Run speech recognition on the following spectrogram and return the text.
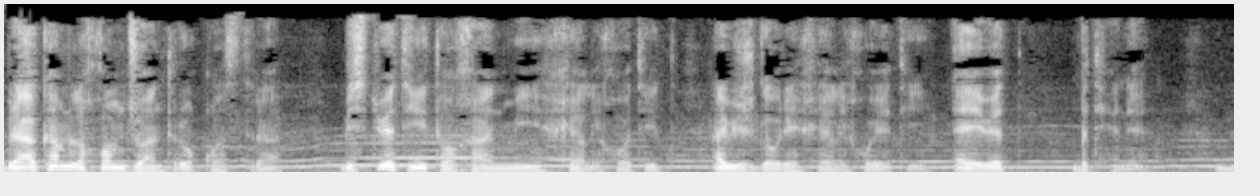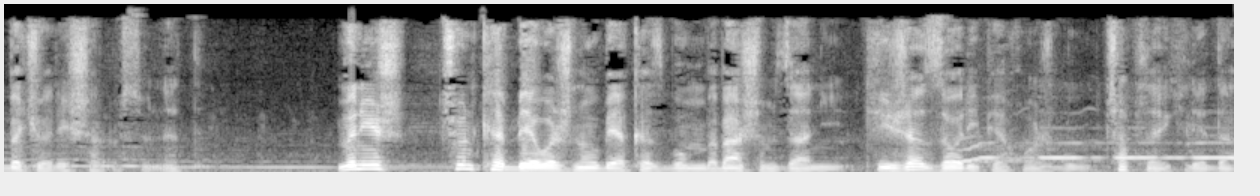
براکەم لە خۆم جوانتر و قۆزترە بیستویەتی تۆ خانمی خێڵی خۆتیت ئەویش گەورەی خێڵی خۆیەتی ئەیەوێت بتهێنێ بە گوێرەی شەرع و سوننەت منیش چونکە بێوەژن و بێکەس بووم بە باشم زانی کیژە زۆری پێ خۆش بوو چەپڵەیەکی لێ دا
